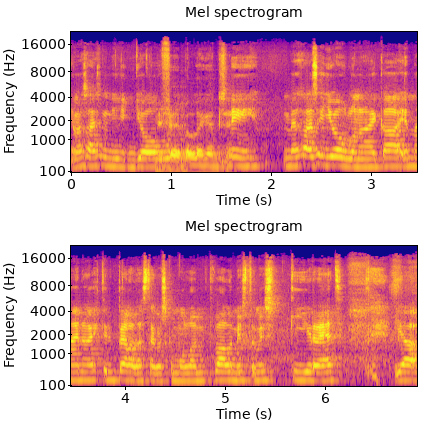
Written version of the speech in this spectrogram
Ja mä saisin niin joulun... Niin Fable Legends. Niin. Mä saisin joulun aikaa ja mä en ole ehtinyt pelata sitä, koska mulla on nyt valmistumiskiireet. Ja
